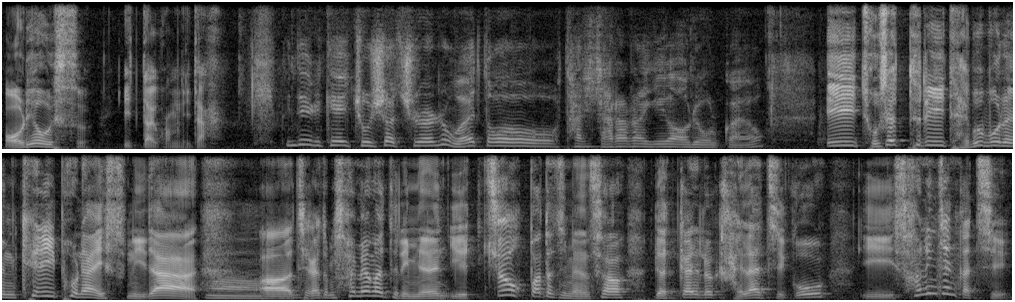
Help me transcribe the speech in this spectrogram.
어려울 수 있다고 합니다. 근데 이렇게 조슈아 추라는 왜또 다시 자라나기가 어려울까요? 이 조샤트리 대부분은 캘리포니아에 있습니다. 어. 어, 제가 좀 설명을 드리면 이게 쭉 뻗어지면서 몇 가지로 갈라지고 이 선인장 같이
